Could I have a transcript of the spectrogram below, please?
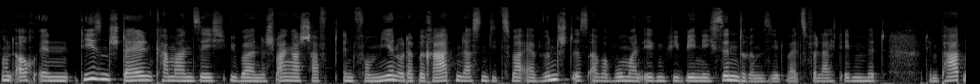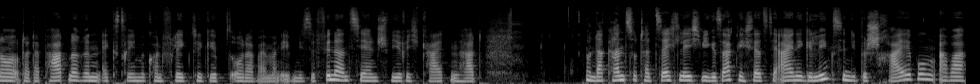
Und auch in diesen Stellen kann man sich über eine Schwangerschaft informieren oder beraten lassen, die zwar erwünscht ist, aber wo man irgendwie wenig Sinn drin sieht, weil es vielleicht eben mit dem Partner oder der Partnerin extreme Konflikte gibt oder weil man eben diese finanziellen Schwierigkeiten hat. Und da kannst du tatsächlich, wie gesagt, ich setze dir einige Links in die Beschreibung, aber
